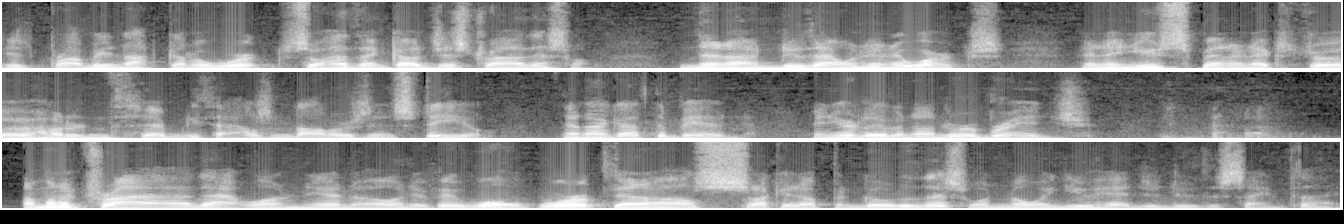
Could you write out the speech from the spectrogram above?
it's probably not going to work, so I think I'll just try this one. And then I do that one, and it works. And then you spend an extra $170,000 in steel. And I got the bid. And you're living under a bridge. I'm going to try that one, you know, and if it won't work, then I'll suck it up and go to this one, knowing you had to do the same thing.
